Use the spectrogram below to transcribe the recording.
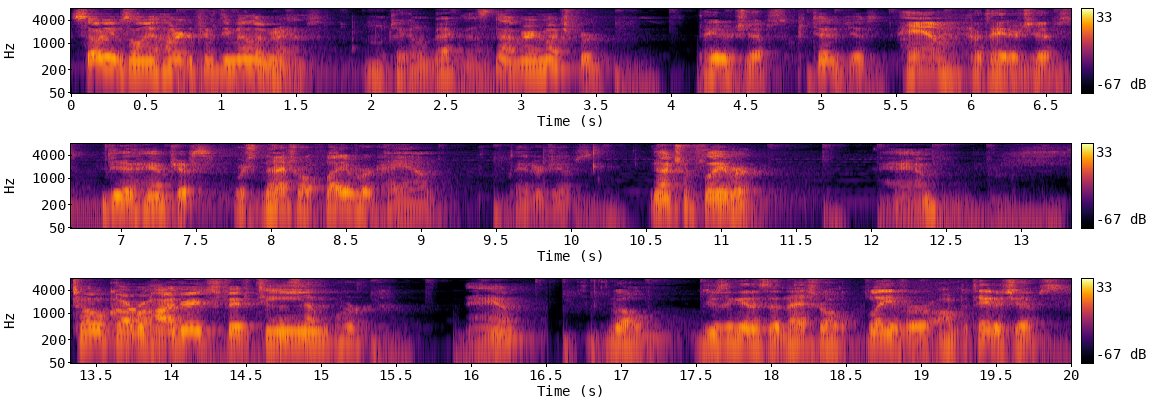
Sodium's only 150 milligrams. I'm taking them back then. It's not very much for Potato chips. potato chips. Ham potato chips. Yeah, ham chips. Which natural flavored ham potato chips. Natural flavor. Ham. Total carbohydrates, 15. How does 15. that work? Ham? Well, using it as a natural flavor on potato chips.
